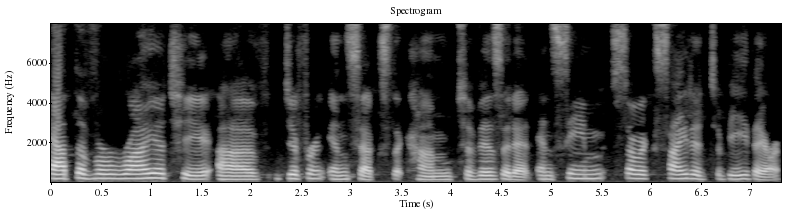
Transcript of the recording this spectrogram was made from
at the variety of different insects that come to visit it and seem so excited to be there.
